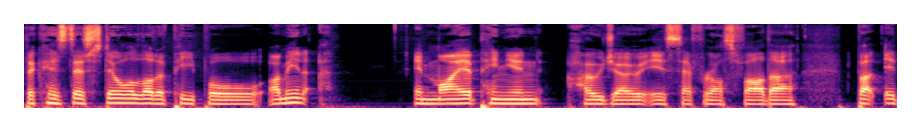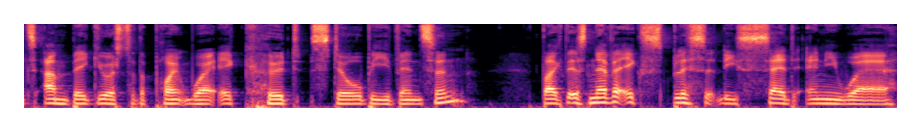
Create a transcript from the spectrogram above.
because there's still a lot of people. I mean, in my opinion, Hojo is Sephiroth's father, but it's ambiguous to the point where it could still be Vincent. Like, it's never explicitly said anywhere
